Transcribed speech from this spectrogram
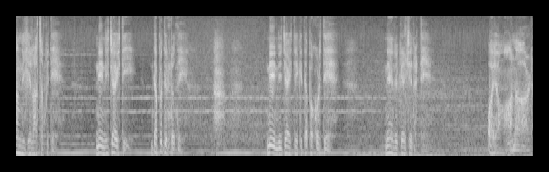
నన్ను ఇలా చంపితే నీ నిజాయితీ దెబ్బతింటుంది. నీ నిజాయితీకి దెబ్బ కొడితే నేను గెలిచినట్టే. ఐఎమ్ ఆనర్డ్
